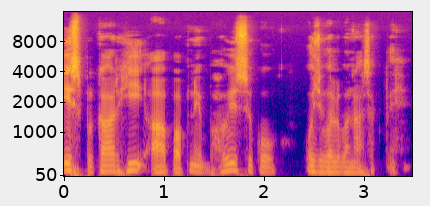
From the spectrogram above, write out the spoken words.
इस प्रकार ही आप अपने भविष्य को उज्जवल बना सकते हैं।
